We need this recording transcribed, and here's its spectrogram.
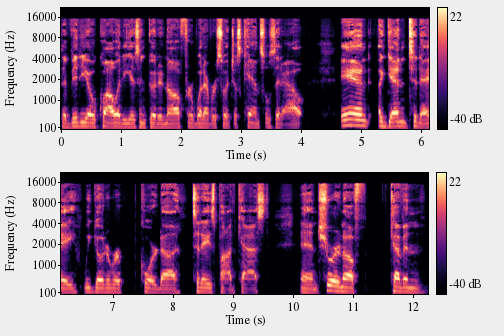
the video quality isn't good enough or whatever, so it just cancels it out. And again, today we go to record uh, today's podcast, and sure enough, Kevin,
